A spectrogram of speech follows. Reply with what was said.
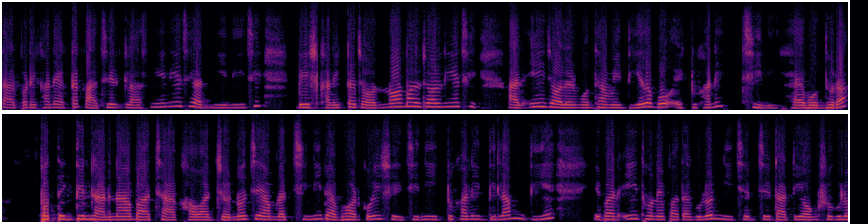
তারপর এখানে একটা কাঁচের গ্লাস নিয়ে নিয়েছি আর নিয়ে নিয়েছি বেশ খানিকটা জল, নর্মাল জল নিয়েছি। আর এই জলের মধ্যে আমি দিয়ে দেবো একটুখানি চিনি। হ্যাঁ বন্ধুরা প্রত্যেকদিন রান্না বা চা খাওয়ার জন্য যে আমরা চিনি ব্যবহার করি, সেই চিনি একটুখানি দিলাম, দিয়ে এবার এই ধনে ধনেপাতাগুলোর নিচের যে ডাঁটি অংশগুলো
